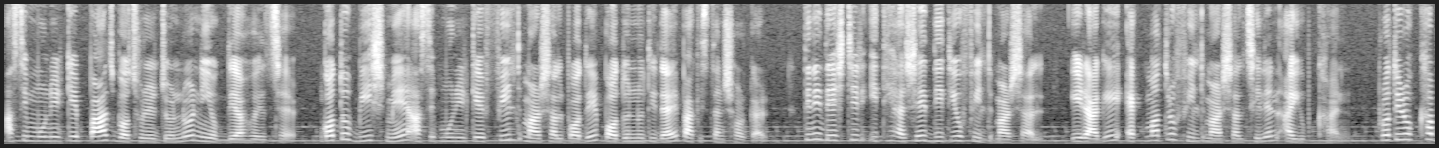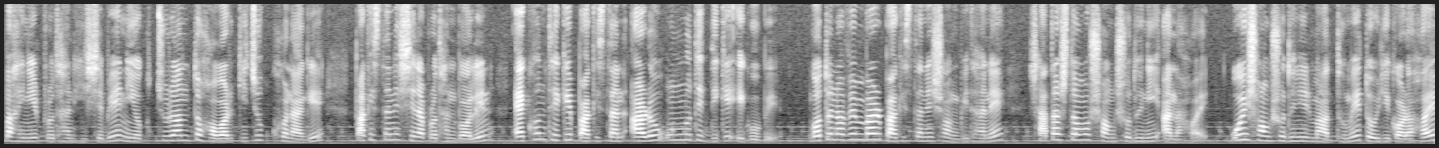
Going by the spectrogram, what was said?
আসিম মুনিরকে পাঁচ বছরের জন্য নিয়োগ দেওয়া হয়েছে। গত বিশ মে আসিফ মুনিরকে ফিল্ড মার্শাল পদে পদোন্নতি দেয় পাকিস্তান সরকার। তিনি দেশটির ইতিহাসে দ্বিতীয় ফিল্ড মার্শাল। এর আগে একমাত্র ফিল্ড মার্শাল ছিলেন আইয়ুব খান। প্রতিরক্ষা বাহিনীর প্রধান হিসেবে নিয়োগ চূড়ান্ত হওয়ার কিছুক্ষণ আগে পাকিস্তানের সেনাপ্রধান বলেন, এখন থেকে পাকিস্তান আরও উন্নতির দিকে এগোবে। গত নভেম্বর পাকিস্তানের সংবিধানে সাতাশতম সংশোধনী আনা হয়। ওই সংশোধনীর মাধ্যমে তৈরি করা হয়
